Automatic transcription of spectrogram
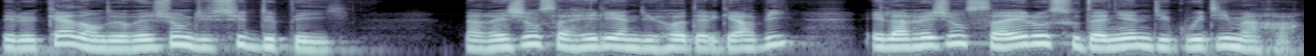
C'est le cas dans deux régions du sud du pays, la région sahélienne du Hod El Garbi et la région sahélo-soudanienne du Gwidi Mara.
